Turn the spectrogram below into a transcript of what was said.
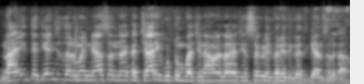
नाही तर त्यांचे जर म्हणणे असं ना का चारही कुटुंबाची नावाला जे सगळे खरेदी खत कॅन्सल करा.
